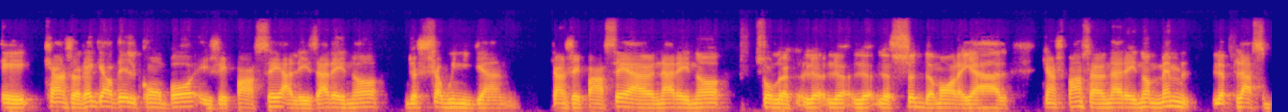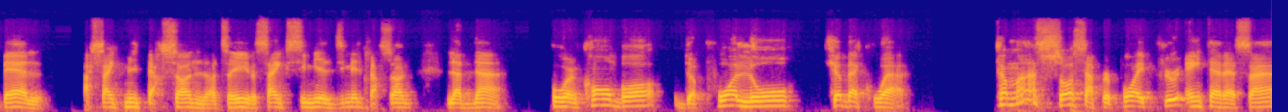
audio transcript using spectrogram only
et quand je regardais le combat et j'ai pensé à les arénas de Shawinigan, quand j'ai pensé à un aréna sur le, le, le, le, sud de Montréal, quand je pense à un aréna, même le Place Belle, à 5000 personnes, là, tu sais, 5, 6 000, 10 000 personnes là-dedans, pour un combat de poids lourd québécois. Comment ça, ça peut pas être plus intéressant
